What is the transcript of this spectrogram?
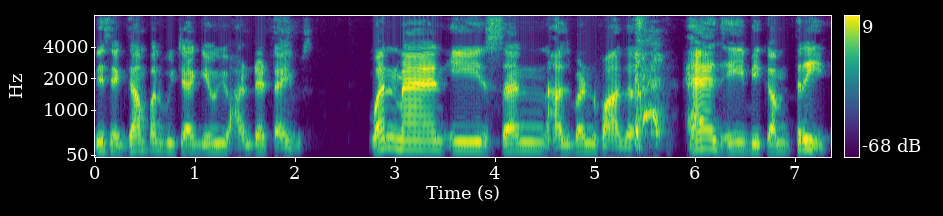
This example, which I gave you hundred times. One man is son, husband, father. Has he become three?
